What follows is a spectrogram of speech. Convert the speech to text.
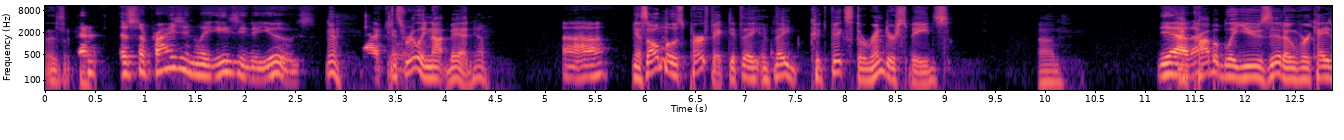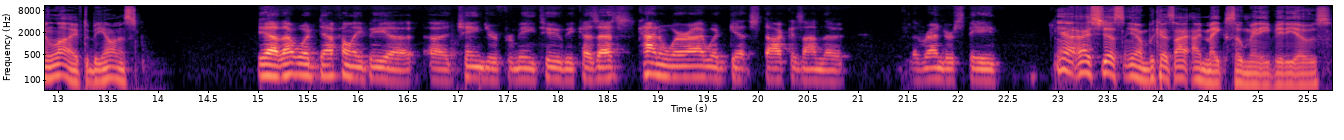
It's, and it's surprisingly easy to use. Yeah, actually. it's really not bad. Yeah. Uh huh. It's almost perfect if they if they could fix the render speeds. Um, yeah, I'd probably would, use it over Kdenlive to be honest. Yeah, that would definitely be a, a changer for me too, because that's kind of where I would get stuck is on the the render speed. Yeah, it's just you know because I, I make so many videos,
